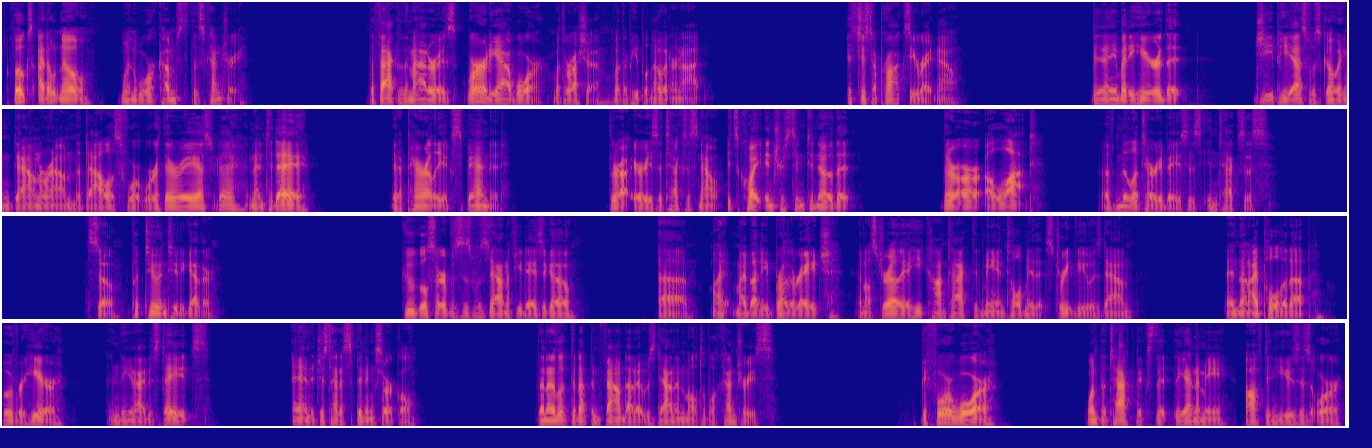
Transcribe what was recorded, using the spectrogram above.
Folks, I don't know when war comes to this country. The fact of the matter is, we're already at war with Russia, whether people know it or not. It's just a proxy right now. Did anybody hear that GPS was going down around the Dallas Fort Worth area yesterday? And then today, it apparently expanded throughout areas of Texas. Now, it's quite interesting to know that there are a lot of military bases in Texas. So put two and two together. Google services was down a few days ago. Uh, my my buddy brother H in Australia, he contacted me and told me that Street View was down, and then I pulled it up over here in the United States, and it just had a spinning circle. Then I looked it up and found out it was down in multiple countries. Before war, one of the tactics that the enemy often uses or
